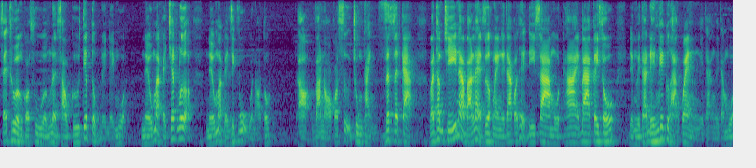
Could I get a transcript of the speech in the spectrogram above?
sẽ thường có xu hướng lần sau cứ tiếp tục đến đấy mua. Nếu mà cái chất lượng, nếu mà cái dịch vụ của nó tốt. Đó và nó có sự trung thành rất rất cao và thậm chí là bán lẻ dược này người ta có thể đi xa một hai ba cây số để người ta đến cái cửa hàng quen của người ta người ta mua.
